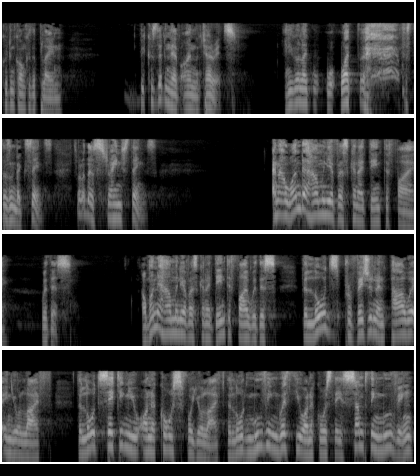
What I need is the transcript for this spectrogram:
couldn't conquer the plain because they didn't have iron chariots. And you go like, what? this doesn't make sense. It's one of those strange things. And I wonder how many of us can identify with this. I wonder how many of us can identify with this. The Lord's provision and power in your life, the Lord setting you on a course for your life, the Lord moving with you on a course. There's something moving,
